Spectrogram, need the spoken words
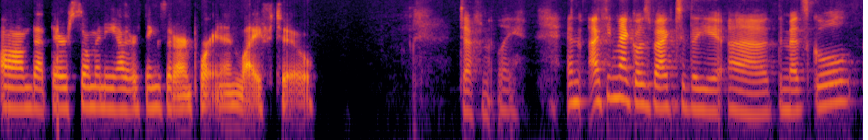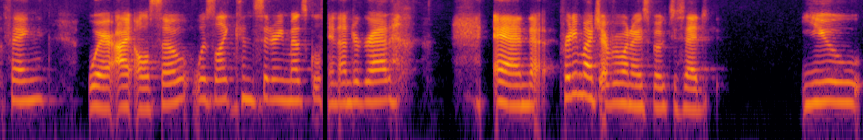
um, that there's so many other things that are important in life too. Definitely. And I think that goes back to the uh, the med school thing where I also was like considering med school in undergrad. and pretty much everyone I spoke to said you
